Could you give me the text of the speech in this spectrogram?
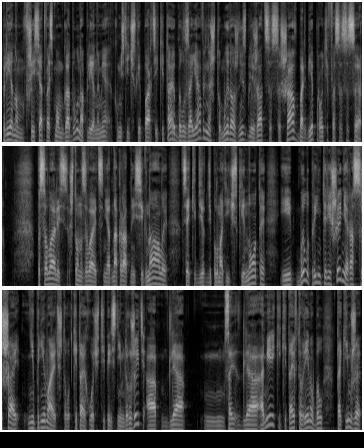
пленум в 1968 году на пленуме Коммунистической партии Китая было заявлено, что мы должны сближаться с США в борьбе против СССР. Посылались, что называется, неоднократные сигналы, всякие дипломатические ноты. И было принято решение, раз США не понимает, что вот Китай хочет теперь с ним дружить, а для для Америки Китай в то время был таким же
